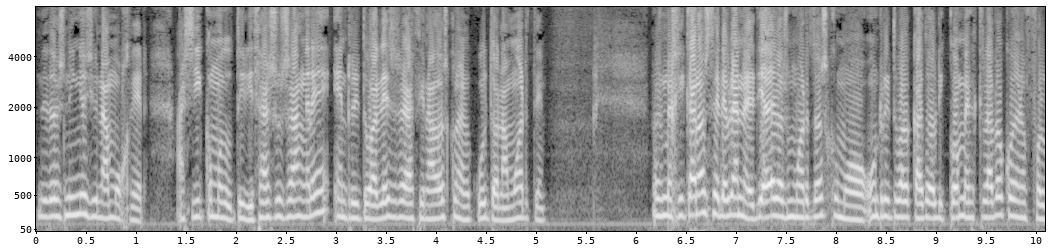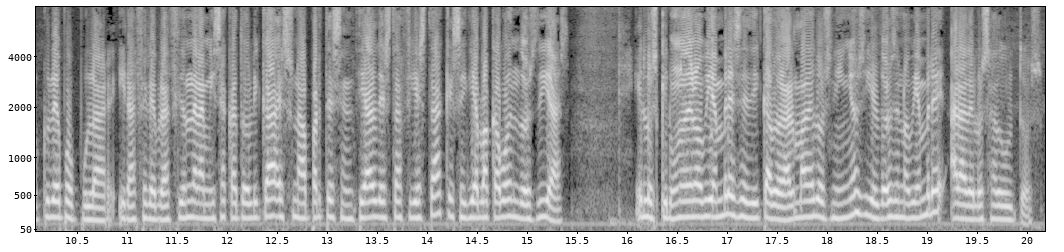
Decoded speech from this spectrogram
de dos niños y una mujer, así como de utilizar su sangre en rituales relacionados con el culto a la muerte. Los mexicanos celebran el Día de los Muertos como un ritual católico mezclado con el folclore popular y la celebración de la misa católica es una parte esencial de esta fiesta que se lleva a cabo en dos días, en los que el 1 de noviembre es dedicado al alma de los niños y el 2 de noviembre a la de los adultos.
